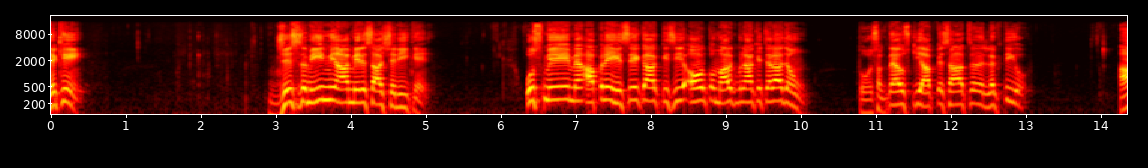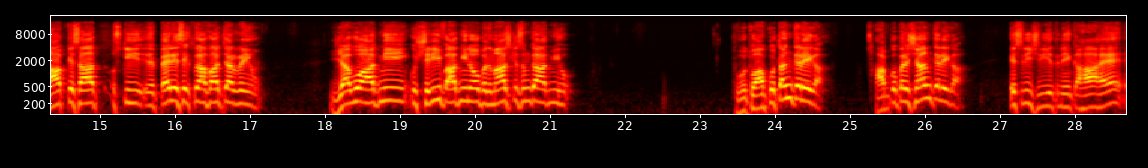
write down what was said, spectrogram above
دیکھیں جس زمین میں آپ میرے ساتھ شریک ہیں اس میں میں اپنے حصے کا کسی اور کو مالک بنا کے چلا جاؤں، تو ہو سکتا ہے اس کی آپ کے ساتھ لگتی ہو۔ آپ کے ساتھ اس کی پہلے سے اختلافات چل رہے ہوں۔ یا وہ آدمی کچھ شریف آدمی نہ ہو، بدماش قسم کا آدمی ہو۔ تو وہ تو آپ کو تنگ کرے گا، آپ کو پریشان کرے گا۔ اس لیے شریعت نے کہا ہے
